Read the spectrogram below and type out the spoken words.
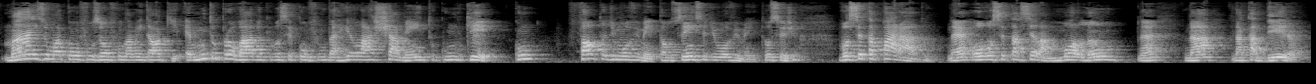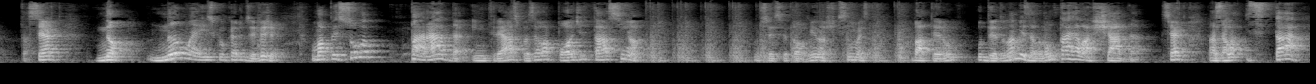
mais uma confusão fundamental aqui. É muito provável que você confunda relaxamento com o quê? Com falta de movimento, ausência de movimento. Ou seja, você tá parado, né? Ou você tá, sei lá, molão, né, na, na cadeira, tá certo? Não, não é isso que eu quero dizer. Veja, uma pessoa parada, entre aspas, ela pode estar tá assim, ó. Não sei se você tá ouvindo, acho que sim, mas batendo o dedo na mesa. Ela não tá relaxada, certo? Mas ela está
